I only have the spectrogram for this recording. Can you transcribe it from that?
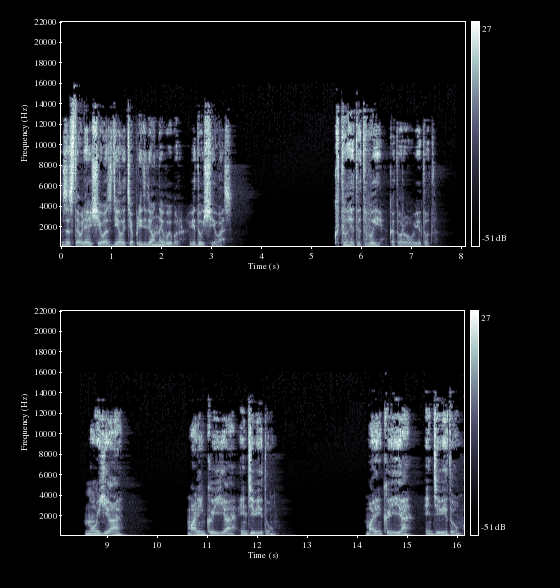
заставляющая вас делать определенный выбор, ведущий вас. Кто этот «вы», которого ведут? Ну, я. Маленькое «я», индивидуум. Маленькое «я», индивидуум.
